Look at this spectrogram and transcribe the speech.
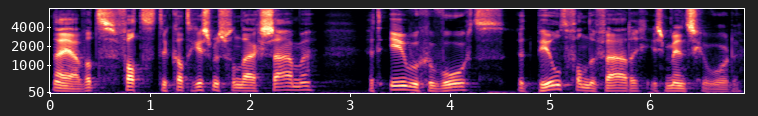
Nou ja, wat vat de catechismus vandaag samen? Het eeuwige woord, het beeld van de Vader, is mens geworden.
